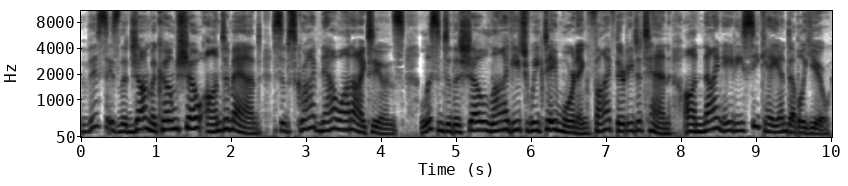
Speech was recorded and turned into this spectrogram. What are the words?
This is the Jon McComb Show on demand. Subscribe now on iTunes. Listen to the show live each weekday morning, 5:30 to 10 on 980 CKNW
